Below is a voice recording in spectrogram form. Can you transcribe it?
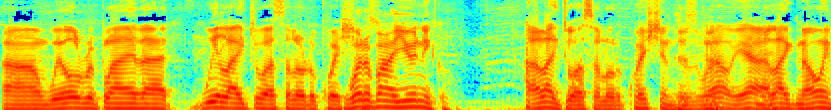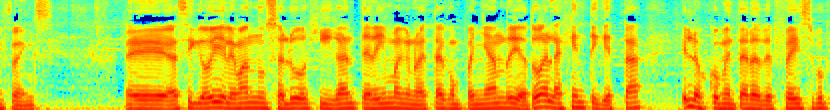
Um, we all reply that we like to ask a lot of questions. What about you, Nico? I like to ask a lot of questions as Yes, well. yeah. Yeah, I like knowing things. Eh, así que, oye, le mando un saludo gigante a Lima que nos está acompañando y a toda la gente que está en los comentarios de Facebook.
